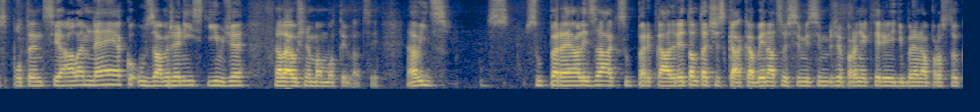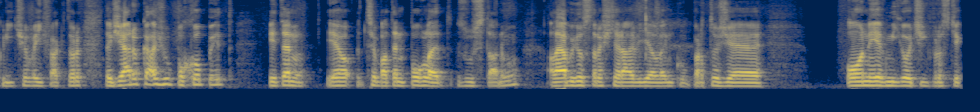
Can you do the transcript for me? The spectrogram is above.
s potenciálem, ne jako uzavřený s tím, že hele, já už nemám motivaci. Navíc super realizák, super kádr, je tam ta česká kabina, což si myslím, že pro některé lidi bude naprosto klíčový faktor. Takže já dokážu pochopit i ten jeho, třeba ten pohled zůstanu, ale já bych ho strašně rád viděl venku, protože on je v mých očích prostě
